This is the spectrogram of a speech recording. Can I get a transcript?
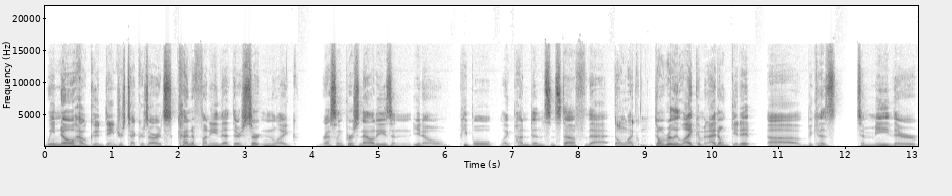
we know how good dangerous tekkers are. It's kind of funny that there's certain like wrestling personalities and you know people like pundits and stuff that Don't like them. don't really like them and i don't get it uh, because to me they're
